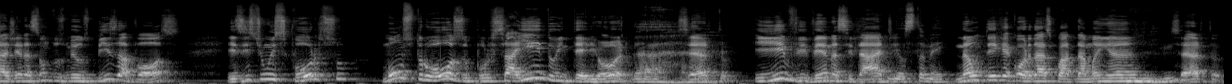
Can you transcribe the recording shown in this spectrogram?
a geração dos meus bisavós existe um esforço monstruoso por sair do interior, certo? E ir viver na cidade. Meus também. Não ter que acordar às quatro da manhã, certo?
